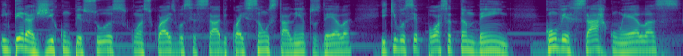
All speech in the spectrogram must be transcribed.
interagir com pessoas com as quais você sabe quais são os talentos dela e que você possa também conversar com elas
